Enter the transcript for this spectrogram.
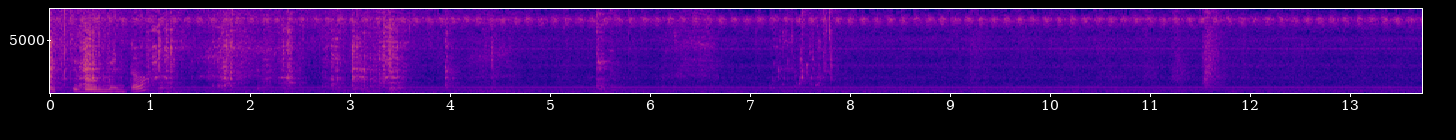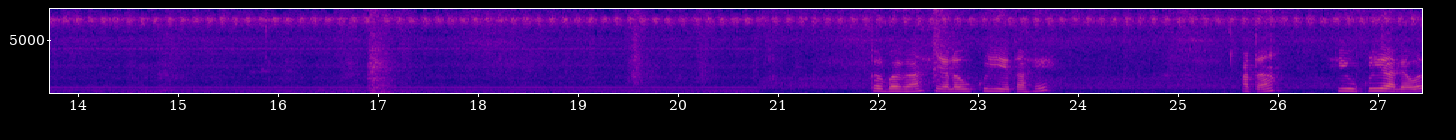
एक ते दोन मिनटं. तर बघा याला उकळी येत आहे. आता ही उकळी आल्यावर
